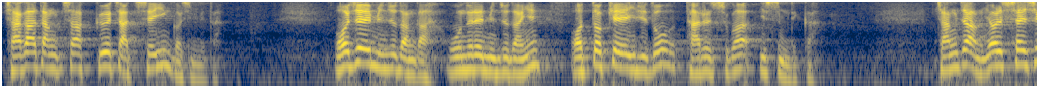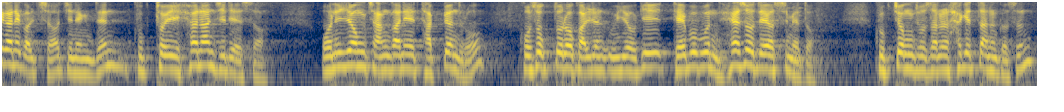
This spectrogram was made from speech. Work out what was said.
자가당착 그 자체인 것입니다. 어제의 민주당과 오늘의 민주당이 어떻게 이리도 다를 수가 있습니까? 장장 13시간에 걸쳐 진행된 국토의 현안 질의에서 원희룡 장관의 답변으로 고속도로 관련 의혹이 대부분 해소되었음에도 국정조사를 하겠다는 것은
